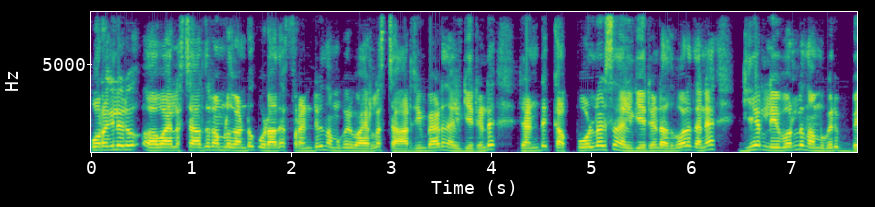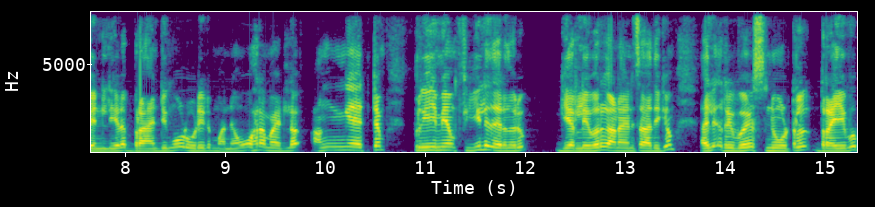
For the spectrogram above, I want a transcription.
പുറകിലൊരു വയർലെസ് ചാർജർ നമ്മൾ കണ്ടു. കൂടാതെ ഫ്രണ്ടിൽ നമുക്കൊരു വയർലെസ് ചാർജിംഗ് പാഡ് നൽകിയിട്ടുണ്ട്. രണ്ട് കപ്പ് ഹോൾഡേഴ്സ് നൽകിയിട്ടുണ്ട്. അതുപോലെ തന്നെ ഗിയർ ലിവറിൽ നമുക്കൊരു ബെൻലിയുടെ ബ്രാൻഡിങ്ങോട് കൂടിയിട്ട് മനോഹരമായിട്ടുള്ള അങ്ങേറ്റം പ്രീമിയം ഫീൽ തരുന്ന ഒരു ഗിയർ ലിവർ കാണാൻ സാധിക്കും. അതിൽ റിവേഴ്സ് ന്യൂട്രൽ ഡ്രൈവ്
